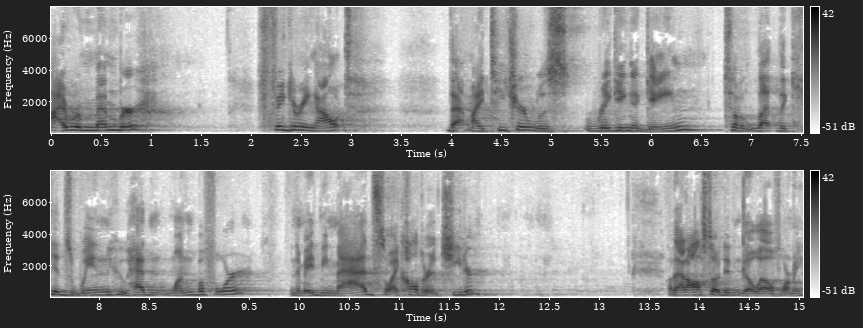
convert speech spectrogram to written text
I remember figuring out that my teacher was rigging a game to let the kids win who hadn't won before, and it made me mad, so I called her a cheater. Well, that also didn't go well for me.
